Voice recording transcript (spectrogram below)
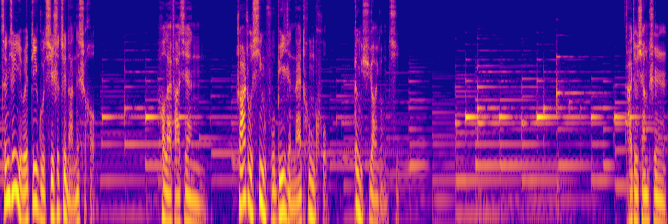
曾经以为低谷期是最难的时候，后来发现。”抓住幸福比忍耐痛苦更需要勇气。它就像是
